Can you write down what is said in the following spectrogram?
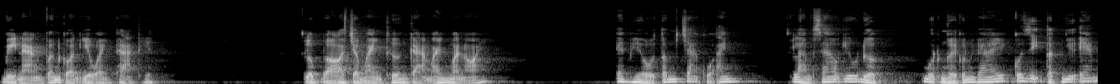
Vì nàng vẫn còn yêu anh tha thiết. Lúc đó Trầm Anh thương cảm anh mà nói, Em hiểu tâm trạng của anh, Làm sao yêu được Một người con gái có dị tật như em?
